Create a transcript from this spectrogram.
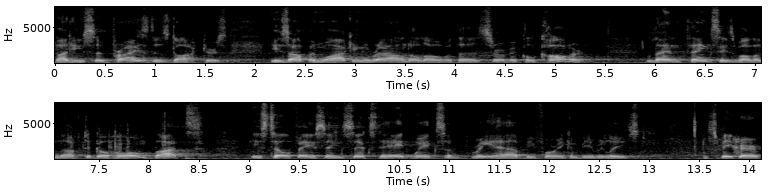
but he surprised his doctors. He's up and walking around, although with a cervical collar. Len thinks he's well enough to go home, but he's still facing six to eight weeks of rehab before he can be released. Speaker,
